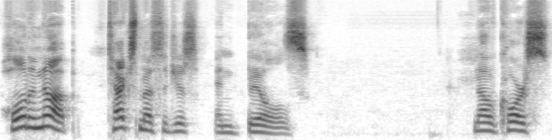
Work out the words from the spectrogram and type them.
holding up text messages and bills. Now, of course,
